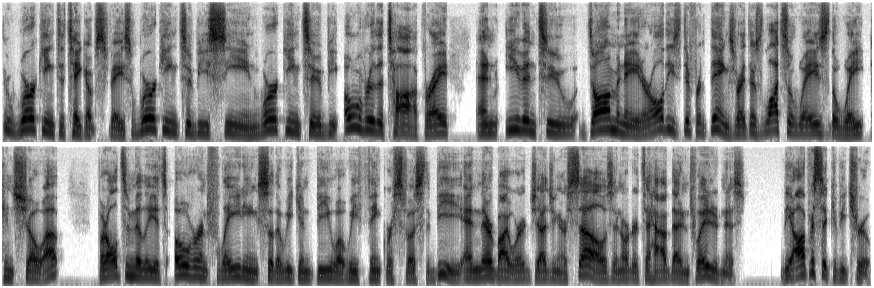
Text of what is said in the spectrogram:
working to take up space, working to be seen, working to be over the top, right? And even to dominate or all these different things, right? There's lots of ways the weight can show up but ultimately it's overinflating so that we can be what we think we're supposed to be and thereby we're judging ourselves in order to have that inflatedness the opposite could be true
